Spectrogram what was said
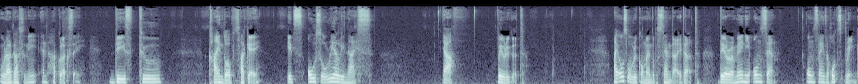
Uragasumi and hakurakusei. These two kind of sake, it's also really nice. Yeah, very good. I also recommend of Sendai that there are many onsen. Onsen is a hot spring.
